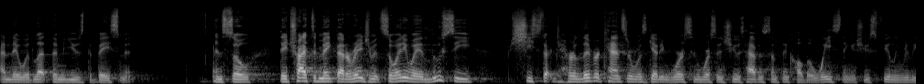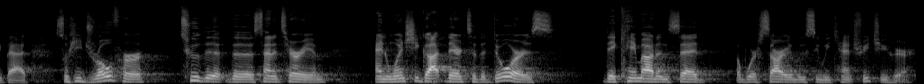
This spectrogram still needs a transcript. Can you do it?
and they would let them use the basement. And so they tried to make that arrangement. So, anyway, Lucy, she her liver cancer was getting worse and worse, and she was having something called a wasting, and she was feeling really bad. So he drove her to the, the sanitarium, and when she got there to the doors, they came out and said, We're sorry, Lucy, we can't treat you here.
